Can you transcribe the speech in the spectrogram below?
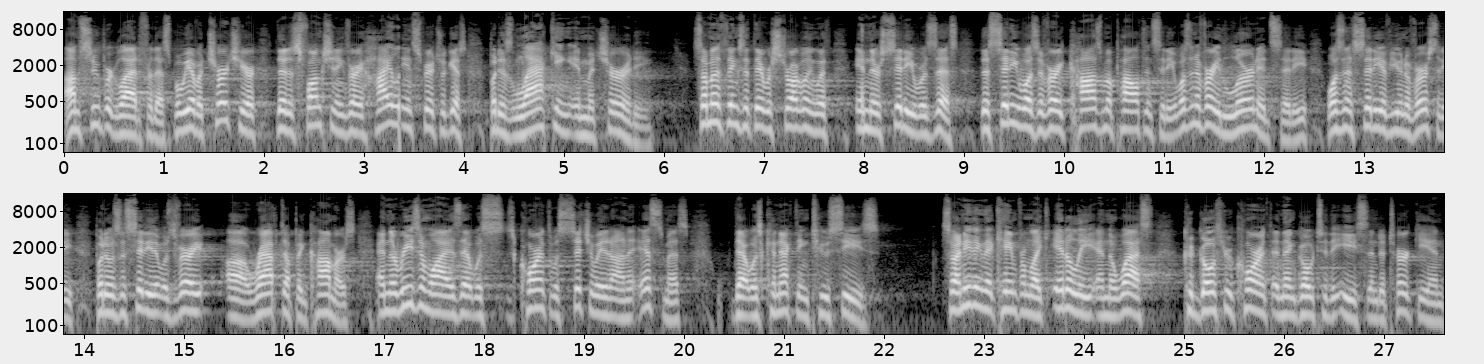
I'm super glad for this. But we have a church here that is functioning very highly in spiritual gifts, but is lacking in maturity. Some of the things that they were struggling with in their city was this the city was a very cosmopolitan city. It wasn't a very learned city, it wasn't a city of university, but it was a city that was very uh, wrapped up in commerce. And the reason why is that was, Corinth was situated on an isthmus that was connecting two seas. So anything that came from like Italy and the west could go through Corinth and then go to the east, into Turkey and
